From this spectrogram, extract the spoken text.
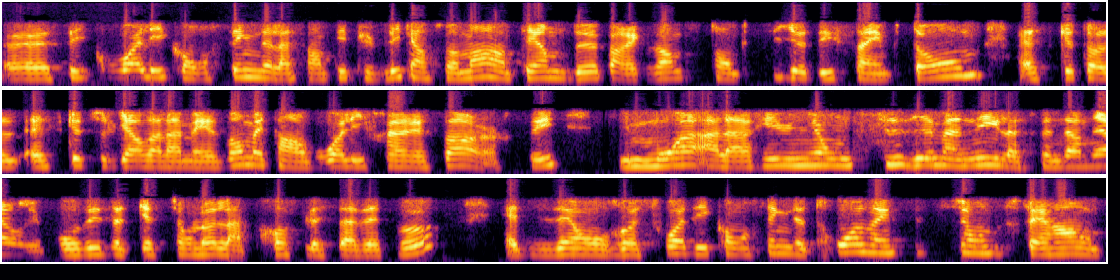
euh, c'est quoi les consignes de la santé publique en ce moment en termes de, par exemple, si ton petit il a des symptômes, est-ce que est-ce que tu le gardes à la maison, mais t'envoies les frères et sœurs, tu. Puis moi, à la réunion de sixième année la semaine dernière, j'ai posé cette question-là, la prof le savait pas. Elle disait on reçoit des consignes de trois institutions différentes.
